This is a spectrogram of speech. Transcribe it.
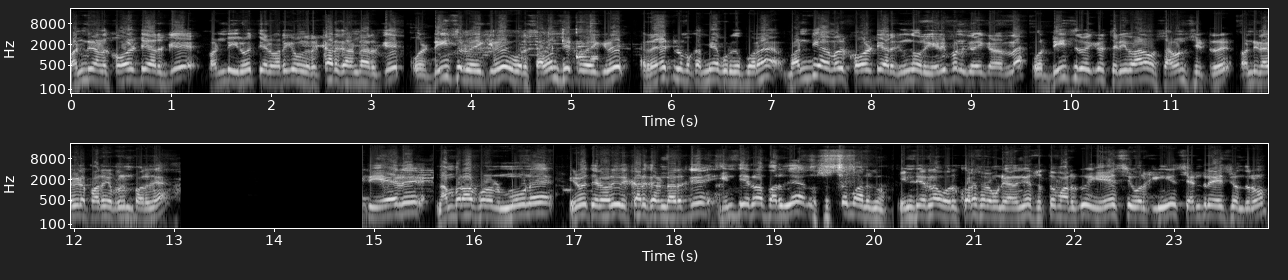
வண்டி நல்ல குவாலிட்டியா இருக்கு. வண்டி இருபத்தி ஏழு வரைக்கும் உங்களுக்கு ரெக்கார்டு கரண்டா இருக்கு. ஒரு டீசல் வெஹிக்கிள் ஒரு செவன் சீட்டர் வெஹிக்கிள் ரேட் ரொம்ப கம்மியா கொடுக்க போறேன். வண்டி அது மாதிரி குவாலிட்டியா இருக்குங்க. ஒரு எலிஃபன்ட் கிரே கலர்ல ஒரு டீசல் வெஹிக்கிள் தெளிவான ஒரு செவன் சீட்டர் வண்டி நவீன பாருங்க எப்படின்னு பாருங்க. ஏழு நம்பர் ஆஃப் ஓனர் மூணு இருபத்தி ஏழு வரைக்கும் ரெக்கார்டு கரண்டா இருக்கு. இன்டீரியர்லாம் பாருங்க சுத்தமா இருக்கும். இன்டீரியர்லாம் ஒரு குறை சொல்ல முடியாதுங்க. சுத்தமா இருக்கும். ஏசி ஒர்க்கிங் சென்டர் ஏசி வந்துடும்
